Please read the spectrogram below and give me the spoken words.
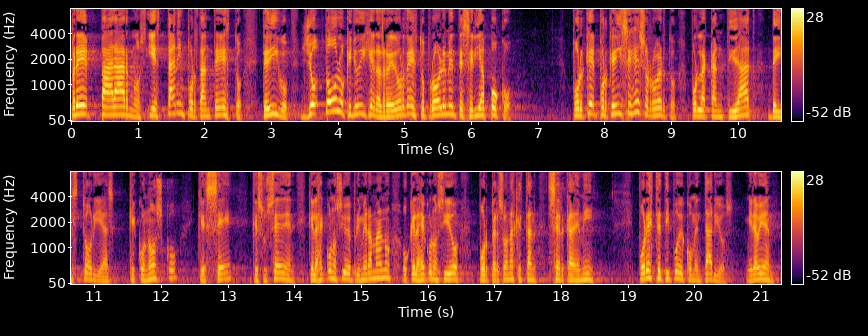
prepararnos. Y es tan importante esto. Te digo, yo, todo lo que yo dijera alrededor de esto probablemente sería poco ¿Por qué? ¿Por qué dices eso, Roberto? Por la cantidad de historias que conozco, que sé, que suceden, que las he conocido de primera mano o que las he conocido por personas que están cerca de mí. Por este tipo de comentarios. Mira bien,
